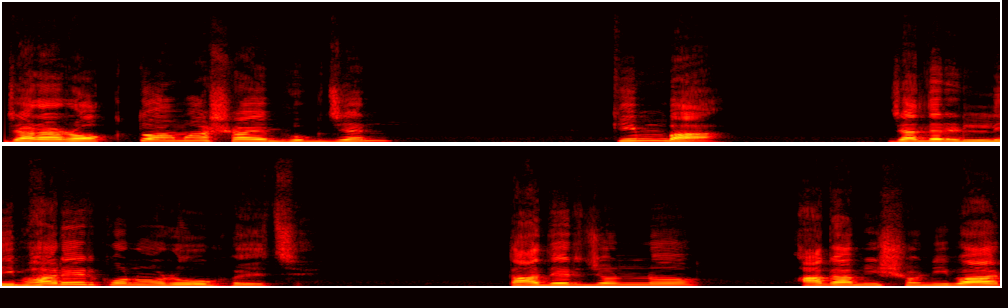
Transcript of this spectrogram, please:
যারা রক্ত আমাশায় ভুগছেন কিংবা যাদের লিভারের কোনো রোগ হয়েছে, তাদের জন্য আগামী শনিবার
